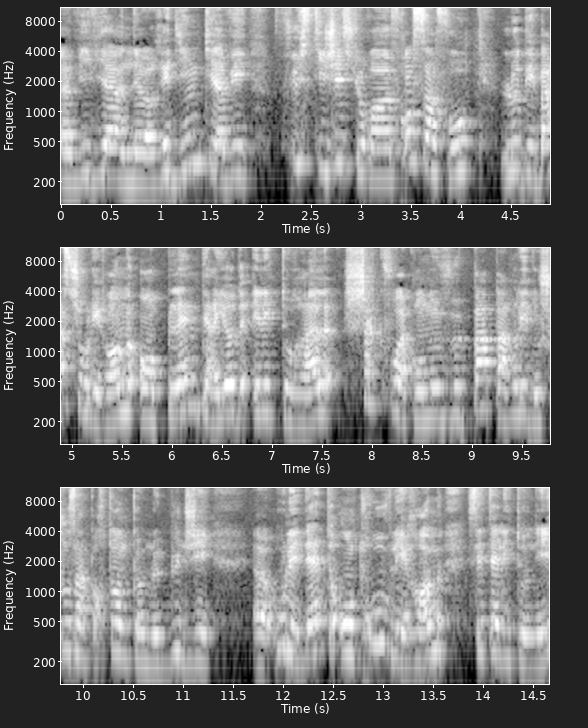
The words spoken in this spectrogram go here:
euh, Viviane Reding, qui avait fustigé sur euh, France Info le débat sur les Roms en pleine période électorale. Chaque fois qu'on ne veut pas parler de choses importantes comme le budget euh, ou les dettes, on trouve les Roms, s'est-elle étonnée.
